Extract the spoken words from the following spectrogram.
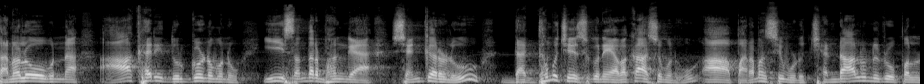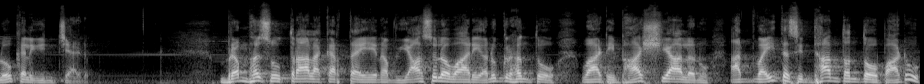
తనలో ఉన్న ఆఖరి దుర్గుణమును ఈ సందర్భంగా శంకరులు దగ్ధము చేసుకునే అవకాశమును ఆ పరమశివుడు చండాలుని రూపంలో కలిగించాడు. బ్రహ్మసూత్రాల కర్త అయిన వ్యాసుల వారి అనుగ్రహంతో వాటి భాష్యాలను అద్వైత సిద్ధాంతంతో పాటు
